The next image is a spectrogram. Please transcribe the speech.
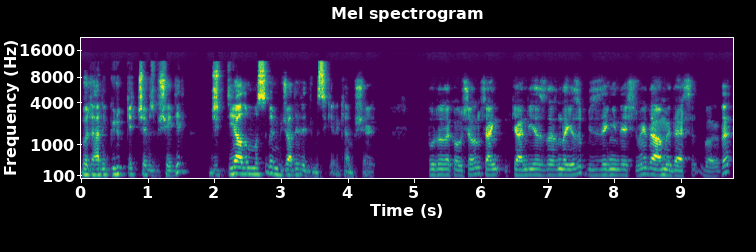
böyle hani gülüp geçeceğimiz bir şey değil. Ciddiye alınması ve mücadele edilmesi gereken bir şey. Burada da konuşalım. Sen kendi yazılarında yazıp bizi zenginleştirmeye devam edersin bu arada.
